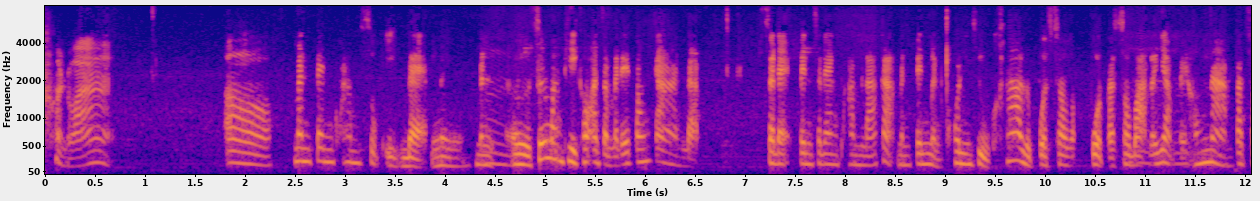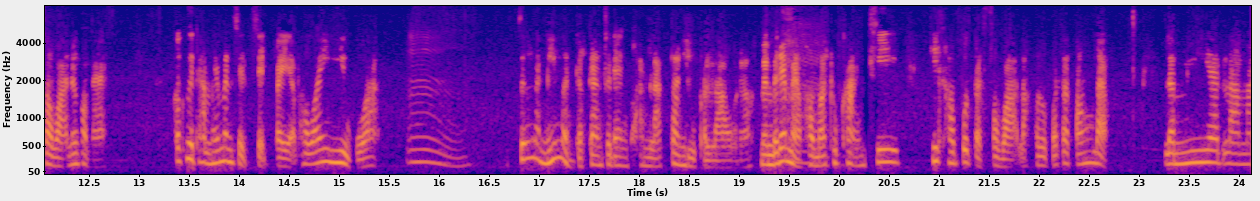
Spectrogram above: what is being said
ก่อนว่า เออมันเป็นความสุขอีกแบบหนึ่งมันอืมเออ ซึ่งบางทีเขาอาจจะไม่ได้ต้องการแบบแสดงเป็นแสดงความรักอะมันเป็นเหมือนคนหิวข้าวหรือปวดสวะปวดปัสสาวะแล้วอยากไปห้องน้ำปัสสาวะนึกออกไหมก็คือทำให้มันเสร็จเสร็จๆไปอะเพราะว่าหิวอะอืม ซึ่งมันไม่เหมือนกับการแสดงความรักตอนอยู่กับเราเนาะมันไม่ได้หมายความว่าทุกครั้งที่ที่เขาปวดปัสสาวะแล้วเขาก็จะต้องแบบละเมียดละไม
